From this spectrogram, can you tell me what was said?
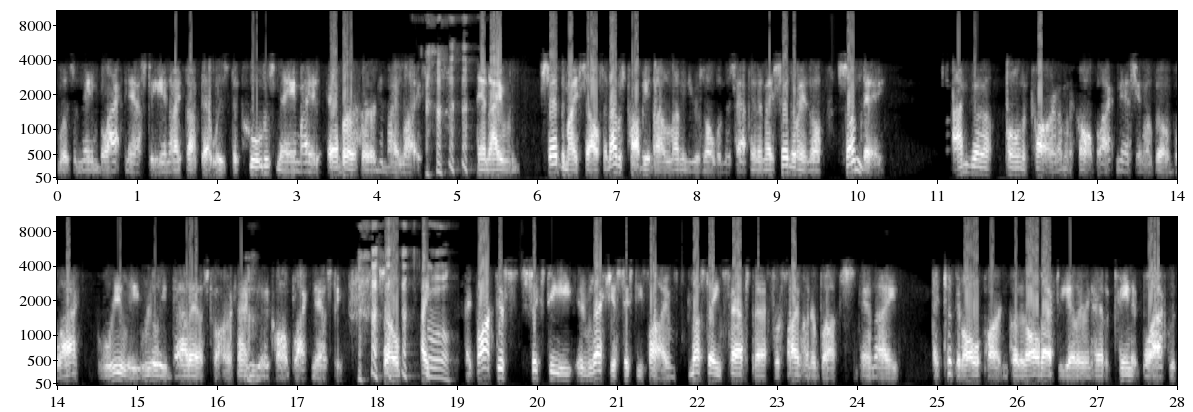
was the name Black Nasty, and I thought that was the coolest name I had ever heard in my life. and I said to myself, and I was probably about 11 years old when this happened, and I said to myself, someday I'm going to own a car, and I'm going to call it Black Nasty, and I'll build a black, really, really badass car, and I'm going to call it Black Nasty. So I cool. I bought this 60, it was actually a 65 Mustang Fastback for 500 bucks, and I I took it all apart and put it all back together and had it painted black with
